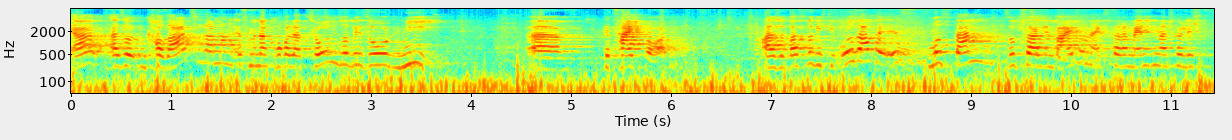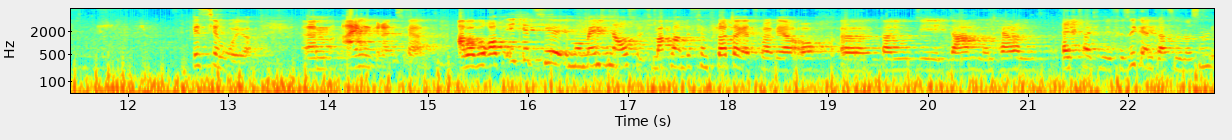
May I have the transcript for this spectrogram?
Ja? Also ein Kausalzusammenhang ist mit einer Korrelation sowieso nie äh, gezeigt worden. Also was wirklich die Ursache ist, muss dann sozusagen in weiteren Experimenten natürlich ein bisschen ruhiger ähm, eingegrenzt werden. Aber worauf ich jetzt hier im Moment hinaus will, ich mache mal ein bisschen flotter jetzt, weil wir auch äh, dann die Damen und Herren rechtzeitig in die Physik entlassen müssen.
